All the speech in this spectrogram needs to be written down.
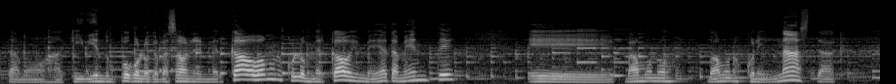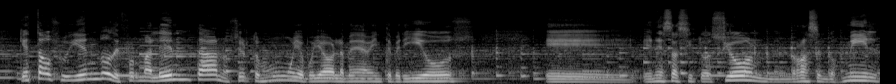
Estamos aquí viendo un poco lo que ha pasado en el mercado. Vámonos con los mercados inmediatamente. Eh, vámonos, vámonos con el Nasdaq que ha estado subiendo de forma lenta, ¿no es cierto? Muy apoyado en la media de 20 periodos. Eh, en esa situación, en Russell 2000,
